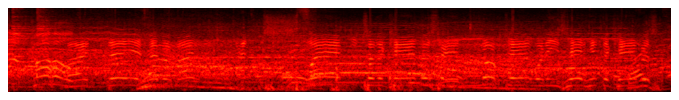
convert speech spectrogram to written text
out cold. Mate, there you have it, mate. slammed to the canvas and knocked out when his head hit the canvas.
